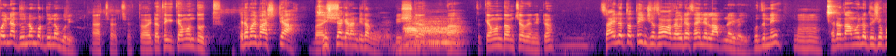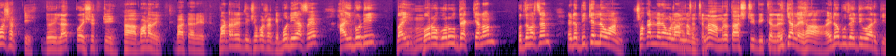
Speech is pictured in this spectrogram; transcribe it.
কই না দুই নম্বর দুই নম্বরই। আচ্ছা আচ্ছা। তো এটা থেকে কেমন দুধ? এটা ভাই বাইশটা। বিশটা গ্যারান্টি থাকব। বিশটা হ্যাঁ। তো কেমন দাম চাবেন এটা? চাইলে তো তিনশো ছাওয়া যায় ওইটা চাইলে লাভ নাই ভাই বুঝলি এটা দাম হইল দুইশো পঁয়ষট্টি। দুই লাখ পঁয়ষট্টি। হ্যাঁ butter rate butter rate butter rate দুইশো পঁয়ষট্টি। বডি আছে হাই বডি ভাই বড় গরু দেখ কেলন বুঝতে পারছেন? এটা বিকেলে ওয়ান সকালে ওলান না আচ্ছা আচ্ছা না আমরা তো আসছি বিকেলে। বিকালে হ্যাঁ এটাও বুঝাই দিব আর কি।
